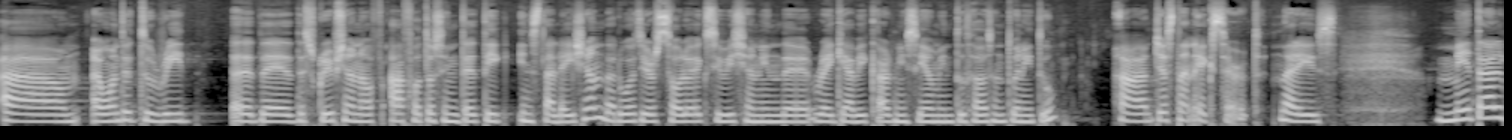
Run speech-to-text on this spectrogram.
um, I wanted to read uh, the description of a photosynthetic installation that was your solo exhibition in the Reykjavik Art Museum in 2022. Uh, just an excerpt that is metal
